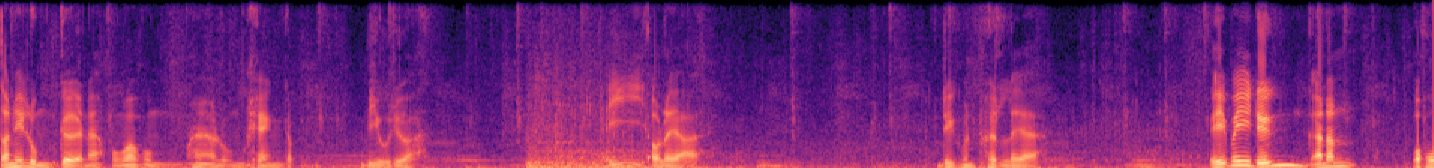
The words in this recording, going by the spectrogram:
ตอนนี้หลุมเกิดนะ ผมว่าผมหาหลุมแข่งกับบิวดีกว่าเอ้ยเอาเลยอะดึงมันเพลินเลยอะเอ้ยไม่ดึง อันนั้นโอ้โห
